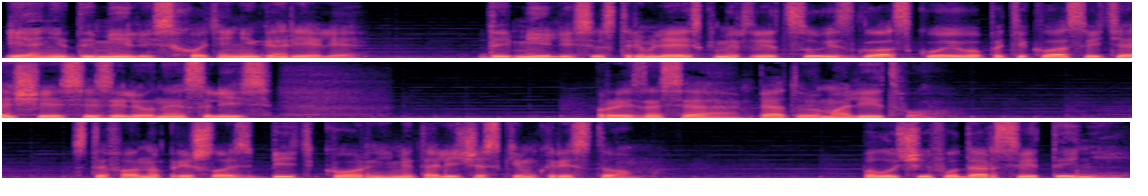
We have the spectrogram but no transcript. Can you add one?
И они дымились, хоть и не горели. Дымились, устремляясь к мертвецу, из глаз коего потекла светящаяся зеленая слизь. Произнося пятую молитву, Стефану пришлось бить корни металлическим крестом – Получив удар святыней,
